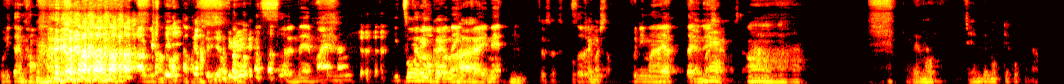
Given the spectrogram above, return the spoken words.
売りたいもん。あったかな。そうよね、前なんいつかの忘年会ね、うん。そうそうそう。買いました。フリマやったよね。やりました、全部持ってこうかな。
